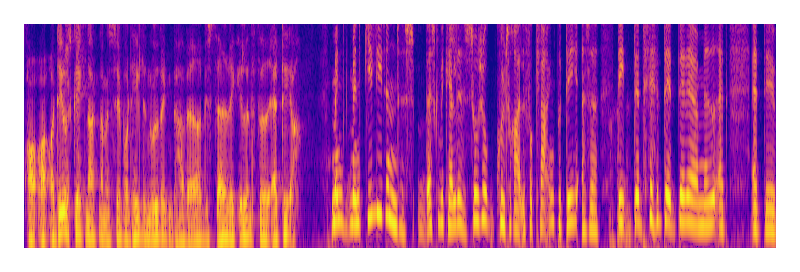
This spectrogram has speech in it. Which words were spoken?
Og, og, og det er jo skægt nok, når man ser på det hele den udvikling, der har været, at vi stadigvæk et eller andet sted er der. Men, men giv lige den, hvad skal vi kalde det, sociokulturelle forklaring på det. Altså, det, det, det, det, det der med, at, at øh,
